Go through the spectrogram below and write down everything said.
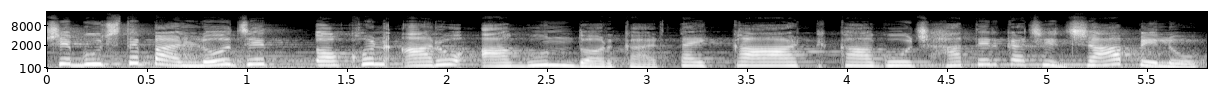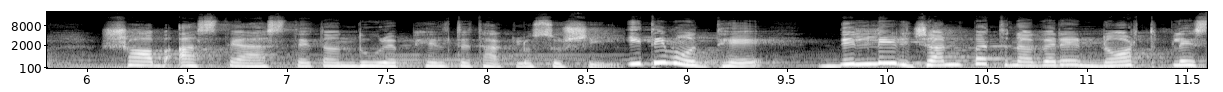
সে বুঝতে পারল যে তখন আরও আগুন দরকার, তাই কাঠ, কাগজ, হাতের কাছে যা পেল, সব আস্তে আস্তে তন্দুরে ফেলতে থাকল সুশীল। ইতিমধ্যে দিল্লির জনপথ নগরের নর্থ প্লেস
